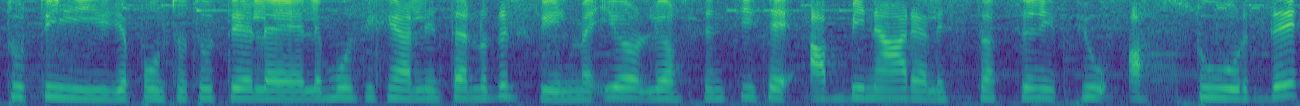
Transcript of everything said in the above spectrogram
tutti appunto tutte le, le musiche all'interno del film io le ho sentite abbinare alle situazioni più assurde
